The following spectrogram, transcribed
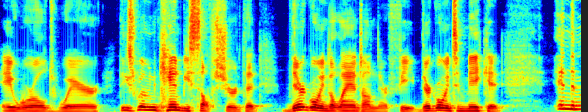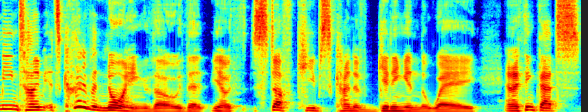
a world where these women can be self-assured that they're going to land on their feet. They're going to make it. In the meantime, it's kind of annoying though that you know stuff keeps kind of getting in the way, and I think that's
